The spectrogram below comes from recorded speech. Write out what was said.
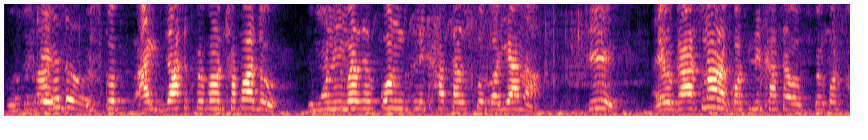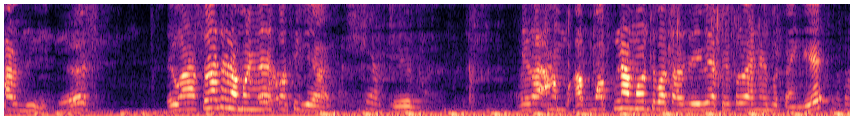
फाड़ दो। इसको आई जाके पेपर में छपा दो कि मनी महाराज से कौन लिखा था उसको गरियाना। ठीक? एगो गाना सुना ना कथी लिखा था पेपर फाड़ दिए। एगो गाना सुना था ना मनी महाराज कथी गया? क्या एगो हम अब अपना मन से बता दे एगो पेपर वाला नहीं बताएँगे। तो।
